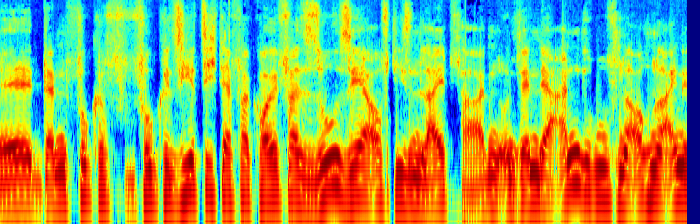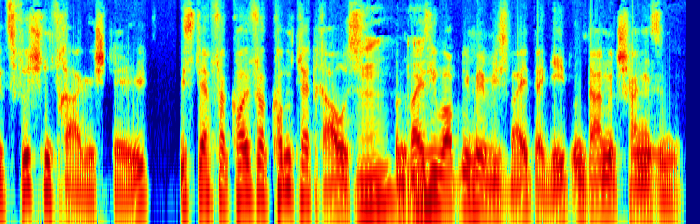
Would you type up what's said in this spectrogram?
Äh, dann fokussiert sich der Verkäufer so sehr auf diesen Leitfaden und wenn der Angerufene auch nur eine Zwischenfrage stellt, ist der Verkäufer komplett raus mhm. und weiß mhm. überhaupt nicht mehr, wie es weitergeht und damit Chancen.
